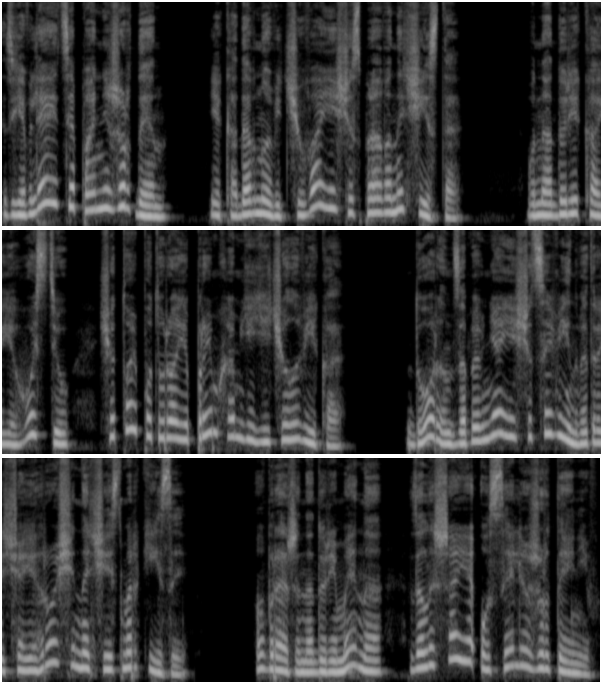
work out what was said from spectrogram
З'являється пані Жорден, яка давно відчуває, що справа нечиста. Вона дорікає гостю, що той потурає примхам її чоловіка. Дорант запевняє, що це він витрачає гроші на честь маркізи. Ображена Дорімена залишає оселю журденів.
